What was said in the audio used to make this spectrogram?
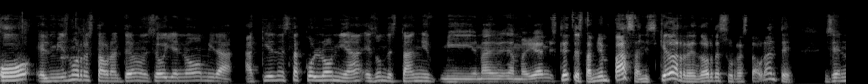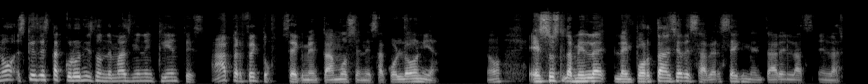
O el mismo restaurantero nos dice, oye, no, mira, aquí en esta colonia es donde están mi, la mayoría de mis clientes. También pasa, ni siquiera alrededor de su restaurante. Dice, no, es que de esta colonia es donde más vienen clientes. Ah, perfecto, segmentamos en esa colonia. ¿No? Eso es también la, importancia de saber segmentar en las, en las,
